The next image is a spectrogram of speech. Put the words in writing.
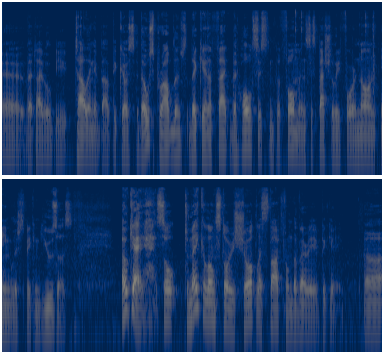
uh, that I will be telling about because those problems they can affect the whole system performance especially for non-English speaking users. Okay, so to make a long story short, let's start from the very beginning. Uh,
